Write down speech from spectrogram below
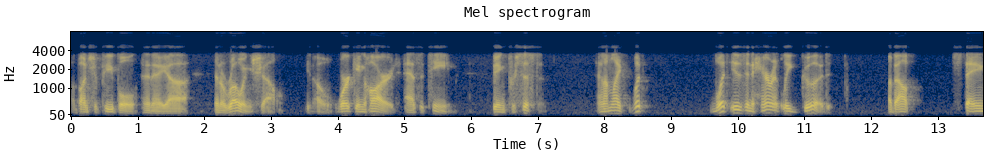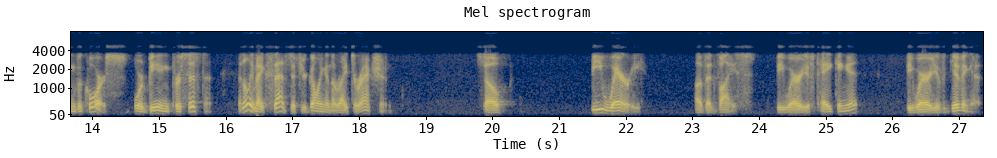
a bunch of people in a, uh, in a rowing shell, you know, working hard as a team, being persistent. And I'm like, what, what is inherently good about staying the course or being persistent. It only makes sense if you're going in the right direction. So be wary of advice. Be wary of taking it. Be wary of giving it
